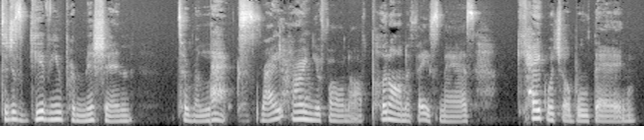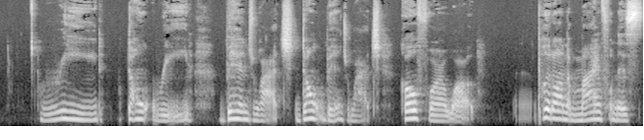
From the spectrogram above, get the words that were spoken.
to just give you permission to relax, right? Turn your phone off, put on a face mask, cake with your boo thing, read, don't read, binge watch, don't binge watch, go for a walk, put on a mindfulness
